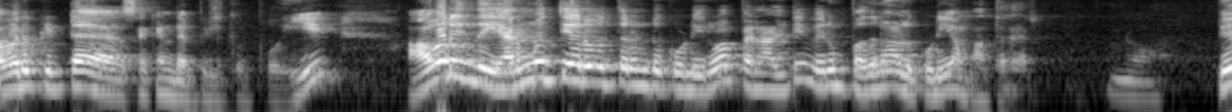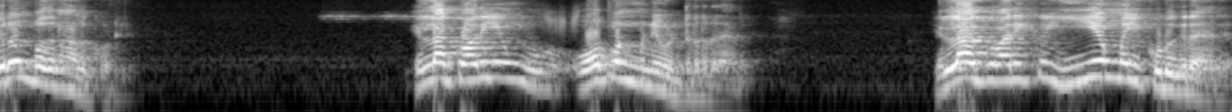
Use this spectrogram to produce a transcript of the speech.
அவர்கிட்ட செகண்ட் அப்பீலுக்கு போய் அவர் இந்த இரநூத்தி அறுபத்தி ரெண்டு கோடி ரூபா பெனால்ட்டி வெறும் பதினாலு கோடியாக மாத்துறாரு. வெறும் பதினாலு கோடி. எல்லா குவாரியும் ஓப்பன் பண்ணி விட்டுறாரு. எல்லா குவாரிக்கும் இஎம்ஐ கொடுக்குறாரு.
